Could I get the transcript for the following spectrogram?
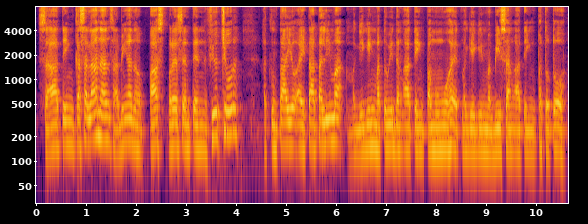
sa ating kasalanan, sabi nga no, past, present, and future. At kung tayo ay tatalima, magiging matuwid ang ating pamumuhay at magiging mabisa ang ating patuto.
